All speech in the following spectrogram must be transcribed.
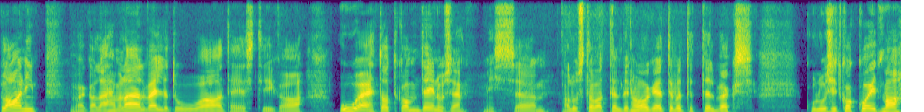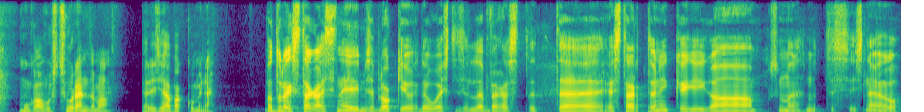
plaanib väga lähemal ajal välja tuua täiesti ka uue dotcom teenuse, mis äh, alustavatel tehnoloogiaettevõtetel peaks kulusid kokku hoidma, mugavust suurendama, päris hea pakkumine ma tuleks tagasi sinna eelmise ploki juurde uuesti, sellepärast et äh, Restart on ikkagi ka, mõnes mõttes siis nagu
